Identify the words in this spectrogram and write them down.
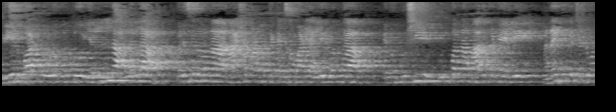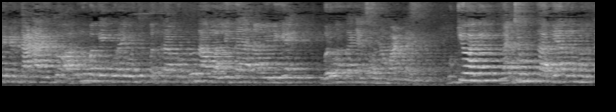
ಬಿಯರ್ ಬಾಟ್ಲುಗಳು ಮತ್ತು ಎಲ್ಲ, ಅಲ್ಲೆಲ್ಲ ಪರಿಸರವನ್ನ ನಾಶ ಮಾಡುವಂತ ಕೆಲಸ ಮಾಡಿ ಅಲ್ಲಿರುವಂತಹ ಏನು ಕೃಷಿ ಉತ್ಪನ್ನ ಮಾರುಕಟ್ಟೆಯಲ್ಲಿ ಅನೈತಿಕ ಚಟುವಟಿಕೆಗಳ ತಾಣ ಆಗಿತ್ತು. ಅದ್ರ ಬಗ್ಗೆ ಕೂಡ ಇವತ್ತು ಪತ್ರ ಕೊಟ್ಟು ನಾವು ಅಲ್ಲಿಂದ ನಾವು ಇಲ್ಲಿಗೆ ಕೆಲಸವನ್ನ ಮಾಡ್ತಾ ಇದ್ದೀವಿ ಮುಖ್ಯವಾಗಿ ಲಂಚ ಮುಕ್ತ ಅಭಿಯಾನದ ಮೂಲಕ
